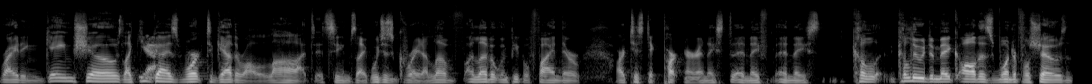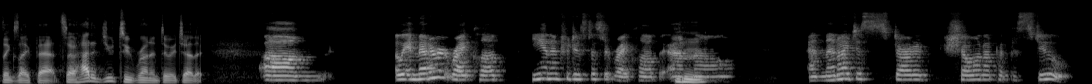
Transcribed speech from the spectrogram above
writing game shows. Like you Yeah. guys work together a lot. It seems like, which is great. I love, I love it when people find their artistic partner and they st- and they and they coll- collude to make all this wonderful shows and things like that. So, how did you two run into each other? um oh, I met her at Write Club. Ian introduced us at Write Club, and Mhm. uh, and then I just started showing up at the stew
